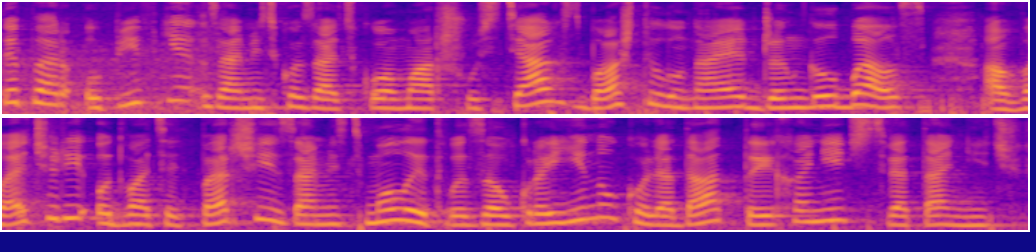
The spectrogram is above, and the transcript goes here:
Тепер о півдні замість козацького маршу стяг з башти лунає «Джингл Белс», а ввечері о 21-й замість молитви за Україну коляда «Тиха ніч, свята ніч».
